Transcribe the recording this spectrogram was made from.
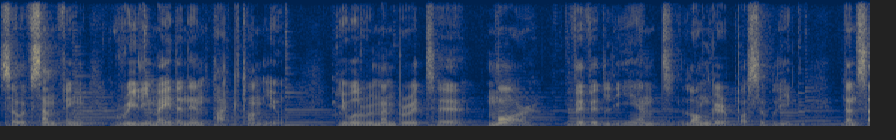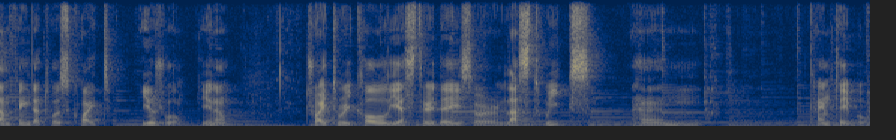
So if something really made an impact on you, you will remember it uh, more vividly and longer, possibly, than something that was quite usual, you know? try to recall yesterday's or last week's um, timetable.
